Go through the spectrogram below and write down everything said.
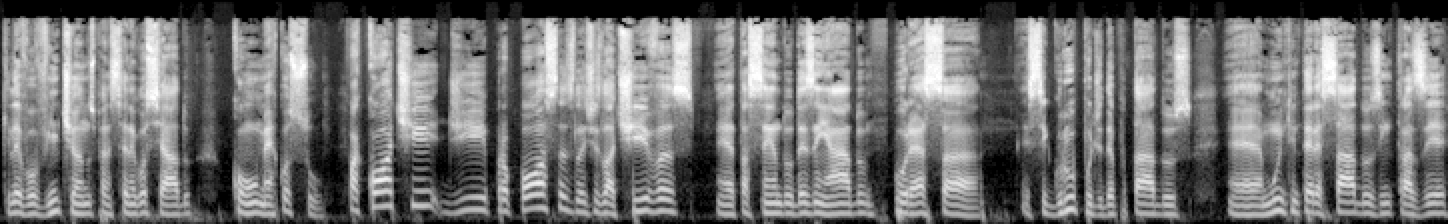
que levou 20 anos para ser negociado com o Mercosul pacote de propostas legislativas está é, sendo desenhado por essa esse grupo de deputados é, muito interessados em trazer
